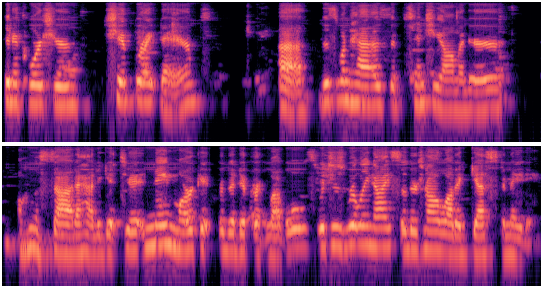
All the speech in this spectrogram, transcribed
Then, of course, your chip right there. Uh, this one has the potentiometer on the side. I had to get to it. And they mark it for the different levels, which is really nice, so there's not a lot of guesstimating.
